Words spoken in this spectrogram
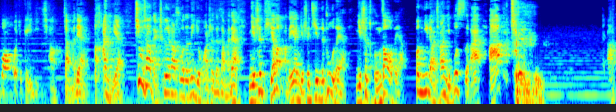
咣我就给你一枪，怎么的？打你就像在车上说的那句话似的，怎么的？你是铁打的呀？你是金子铸的呀？你是铜造的呀？崩你两枪你不死呗？啊，去！啊，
